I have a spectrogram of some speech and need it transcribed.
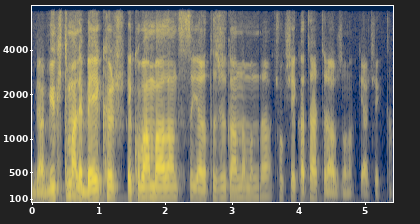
Ya büyük ihtimalle Baker Ekuban bağlantısı yaratıcılık anlamında çok şey katar Trabzon'a gerçekten.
